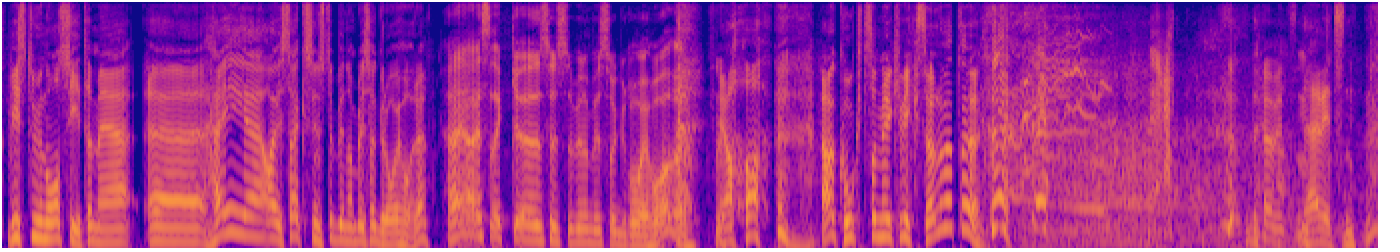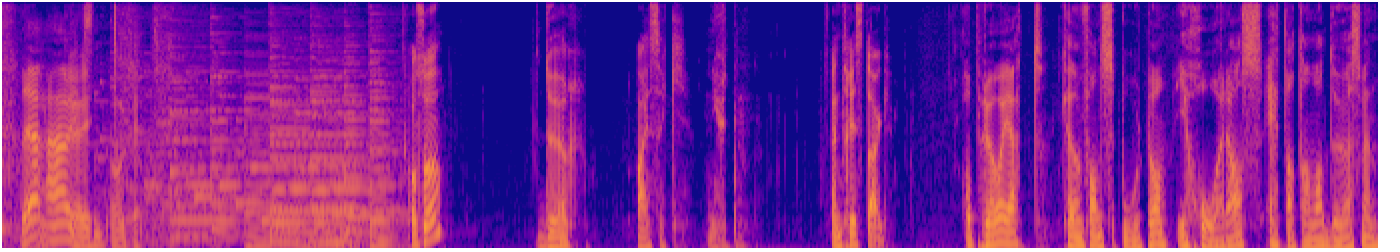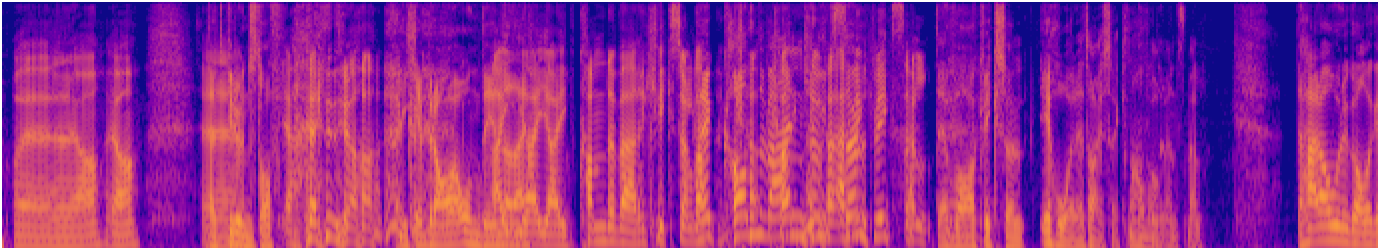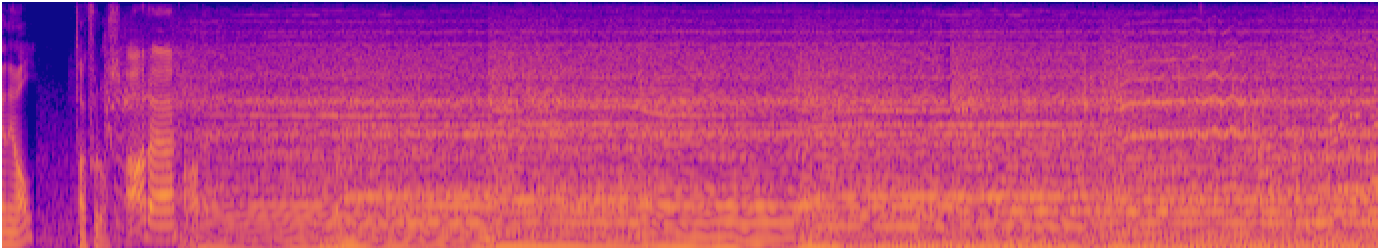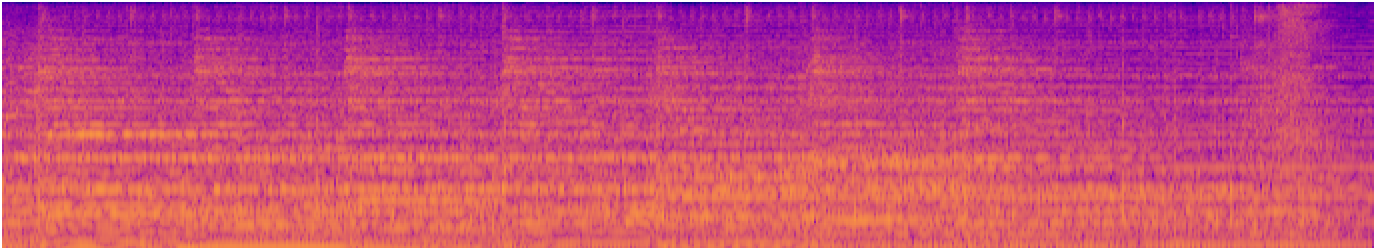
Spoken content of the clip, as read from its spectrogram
hvis du nå sier til meg eh, Hei, Isaac, syns du begynner å bli så grå i håret? Hei, Isaac. eh, Syns du begynner å bli så grå i håret? Ja, jeg har kokt så mye kvikksølv, vet du. Det er vitsen. Det er vitsen. Det er vitsen. ok. Og så dør Isaac Newton. En trist dag. Og prøv å gjette hva de fant spor av i håret hans etter at han var død, Sven. Uh, ja, ja. Et Eh, grunnstoff. Ja, ja. Det er ikke bra ånde inn, det der. ai, ai. Kan det være kvikksølv, da? Det kan være Kan kvikksølv. kvikksølv? Det var kvikksølv i håret til Isaac når han var død. Det her har vært gal og genial. Takk for oss. Ha det! Ha det.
